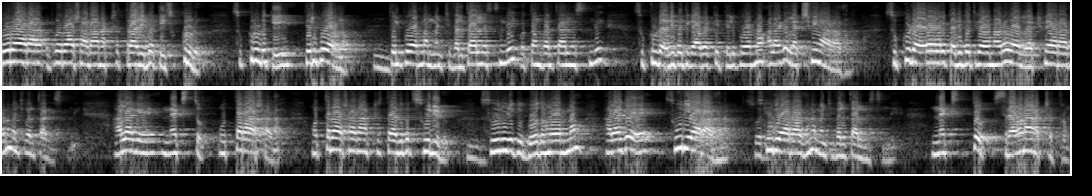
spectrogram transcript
పూర్వారా పూర్వాషాఢ నక్షత్రాధిపతి శుక్రుడు. శుక్రుడికి తెలుపు వర్ణం. తెలుపు వర్ణం మంచి ఫలితాలను ఇస్తుంది ఉత్తమ ఫలితాలను ఇస్తుంది. శుక్రుడు అధిపతి కాబట్టి తెలుపు వర్ణం అలాగే లక్ష్మీ ఆరాధన. శుక్రుడు ఎవరెవరికి అధిపతిగా ఉన్నారో వారు లక్ష్మీ ఆరాధన మంచి ఫలితాలు ఇస్తుంది. అలాగే నెక్స్ట్ ఉత్తరాషాఢ. ఉత్తరాషాఢ నక్షత్రాధిపతి సూర్యుడు. సూర్యుడికి గోధుమ వర్ణం అలాగే సూర్యారాధన. సూర్యారాధన మంచి ఫలితాలను ఇస్తుంది. నెక్స్ట్ శ్రవణ నక్షత్రం.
